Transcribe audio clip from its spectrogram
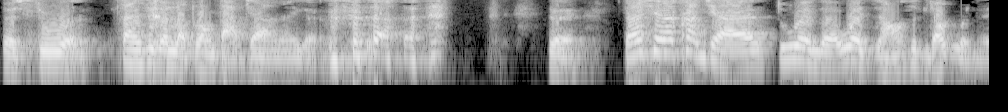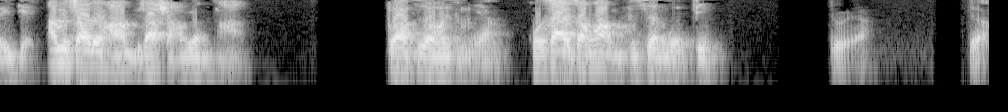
对，Stewart 上一次跟 LeBron 打架的那个，对。但是现在看起来，都人的位置好像是比较稳了一点。他们教练好像比较想要用他，不知道之后会怎么样。活塞的状况不是很稳定。对啊，对啊。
